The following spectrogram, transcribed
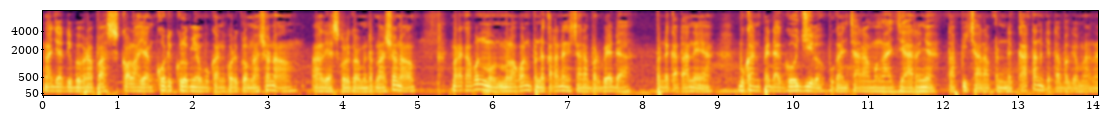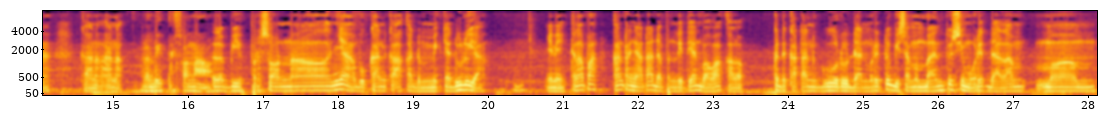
ngajar di beberapa sekolah yang kurikulumnya bukan kurikulum nasional alias kurikulum internasional, mereka pun melakukan pendekatan yang secara berbeda. Pendekatannya ya, bukan pedagogi loh, bukan cara mengajarnya, tapi cara pendekatan kita bagaimana ke anak-anak Lebih personal. lebih personalnya bukan ke akademiknya dulu ya. Ini kenapa? Kan ternyata ada penelitian bahwa kalau kedekatan guru dan murid itu bisa membantu si murid dalam mem-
